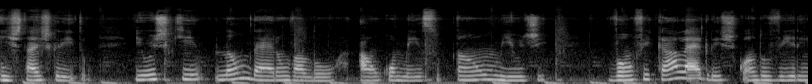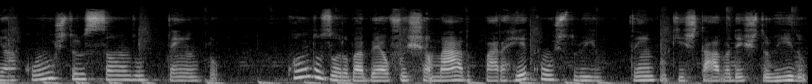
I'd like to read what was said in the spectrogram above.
E está escrito: E os que não deram valor a um começo tão humilde vão ficar alegres quando virem a construção do templo quando Zorobabel foi chamado para reconstruir o templo que estava destruído,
